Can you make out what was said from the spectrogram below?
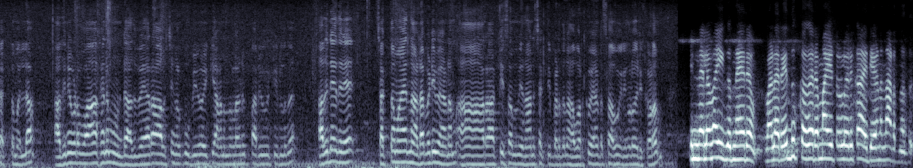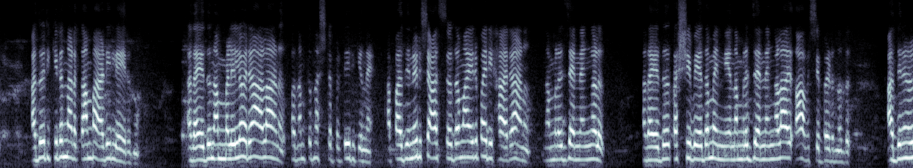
ശക്തമല്ല. അതിനിവിടെ വാഹനമുണ്ട്. അത് വേറെ ആവശ്യങ്ങൾക്ക് ഉപയോഗിക്കുകയാണെന്നുള്ളതാണ് പറയുവിട്ടുള്ളത് അതിനെതിരെ ശക്തമായ നടപടി വേണം. ആ ആർ ആർ ടി സംവിധാനം ശക്തിപ്പെടുത്തണം അവർക്ക് വേണ്ട സൗകര്യങ്ങൾ ഒരുക്കണം. ഇന്നലെ വൈകുന്നേരം വളരെ ദുഃഖകരമായിട്ടുള്ള ഒരു കാര്യമാണ് നടന്നത്. അതൊരിക്കലും നടക്കാൻ പാടില്ലായിരുന്നു. അതായത് നമ്മളിൽ ഒരാളാണ്. ഇപ്പൊ നമുക്ക് നഷ്ടപ്പെട്ടിരിക്കുന്നത് അപ്പൊ അതിനൊരു ശാശ്വതമായ ഒരു പരിഹാരമാണ് നമ്മൾ ജനങ്ങൾ അതായത് കക്ഷിഭേദമന്യേ നമ്മൾ ജനങ്ങൾ ആവശ്യപ്പെടുന്നത്. അതിനുള്ള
